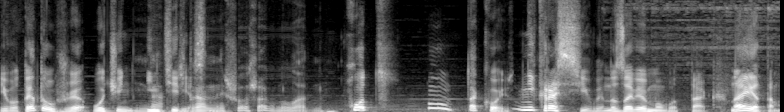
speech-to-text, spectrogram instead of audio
И вот это уже очень да, интересно. Странный шаг, ну ладно. Ход, ну, такой, некрасивый, назовем его так. На этом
